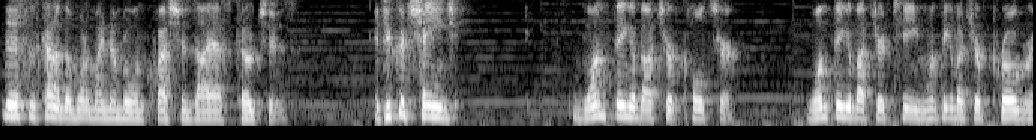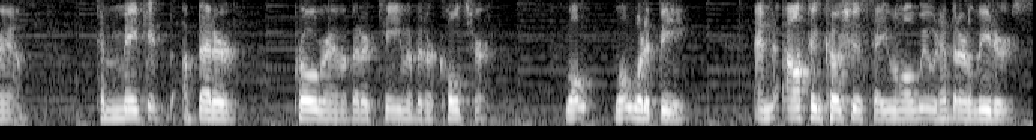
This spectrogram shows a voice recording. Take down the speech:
This is kind of the, one of my number one questions I ask coaches. If you could change one thing about your culture, one thing about your team, one thing about your program, to make it a better program, a better team, a better culture, what what would it be? And often coaches say, well, we would have better leaders.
